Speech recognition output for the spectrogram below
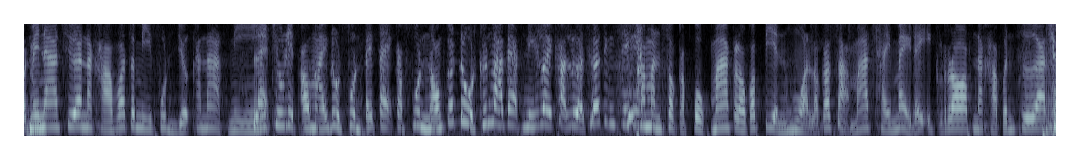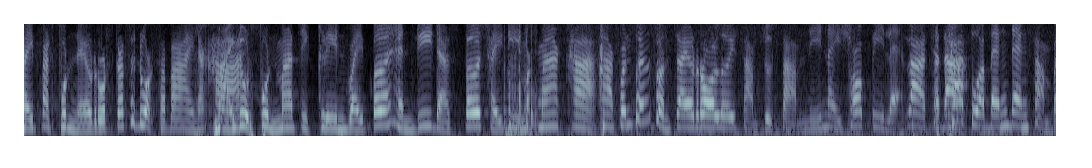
น ไม่น่าเชื่อนะคะ ว่าจะมีฝุ่นเยอะขนาดนี้ และทิวลิปเอาไม้ดูดฝุ่นไปแตะกับฝุ่นน้องก็ดูดขึ้นมาแบบนี้เลยค่ะเหลือเชื่อจริงๆถ้ามันสกปรกมากเราก็เปลี่ยนหัวแล้วก็สามารถใช้ใหม่ได้อีกรอบนะคะเพื่อนๆ ใช้ปัดฝุ่นในรถก็สะดวกสบายนะคะไม้ดูดฝุ่นมาจิกคลีนไวเปอร์แฮนดี้ดัสเตอร์ใช้ดีมากๆค่ะ หากเพื่อนๆ สนใจรอเลย 3.3 นี้ในชอบปีและราชดาค่าตัวแบงค์แดง 3 ใบ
